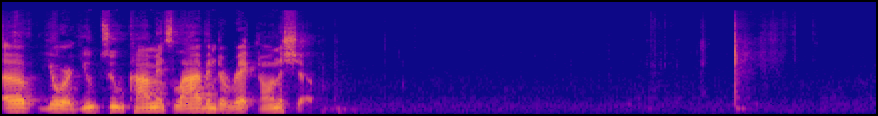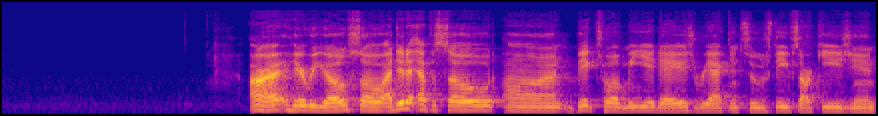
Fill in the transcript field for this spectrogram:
of your YouTube comments live and direct on the show. All right, here we go. So I did an episode on Big 12 Media Days reacting to Steve Sarkisian,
